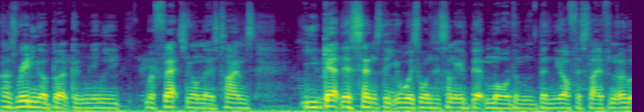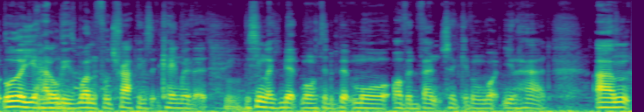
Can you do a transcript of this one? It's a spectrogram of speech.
I was reading your book and then you reflecting on those times. You get this sense that you always wanted something a bit more than, than the office life, and although you had all these wonderful trappings that came with it, you seemed like you bit, wanted a bit more of adventure given what you had. Um,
